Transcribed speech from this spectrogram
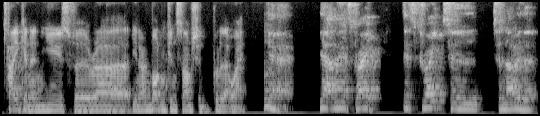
taken and used for uh, you know modern consumption. Put it that way. Yeah, yeah. I mean, it's great. It's great to to know that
